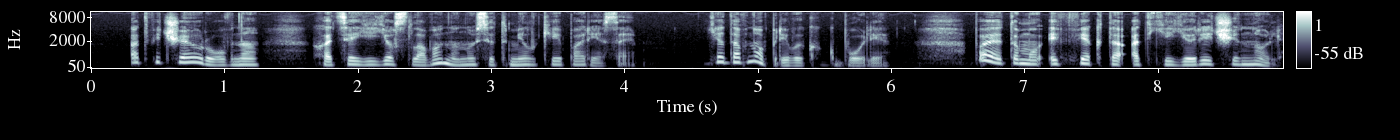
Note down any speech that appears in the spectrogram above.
— отвечаю ровно, хотя ее слова наносят мелкие порезы. Я давно привык к боли, поэтому эффекта от ее речи ноль.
